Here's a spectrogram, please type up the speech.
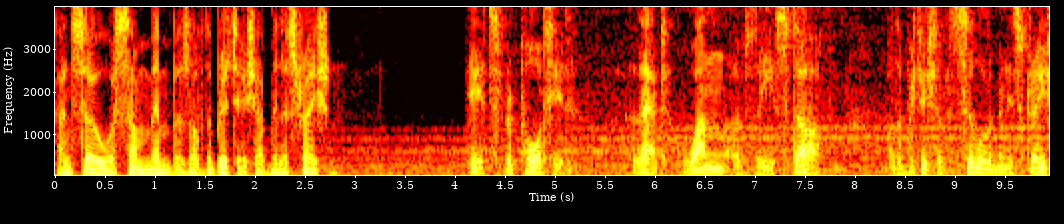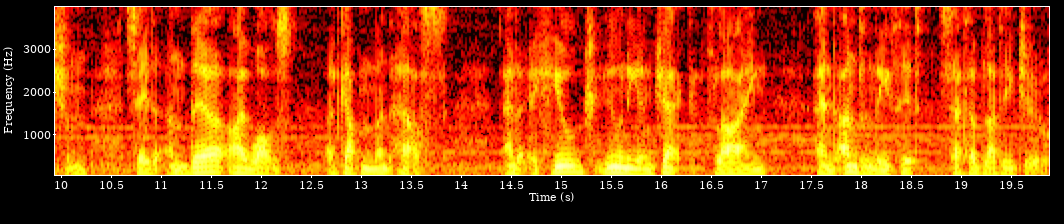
and so were some members of the British administration. It's reported that one of the staff of the British Civil Administration said, and there I was at Government House, and a huge Union Jack flying, and underneath it sat a bloody Jew.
